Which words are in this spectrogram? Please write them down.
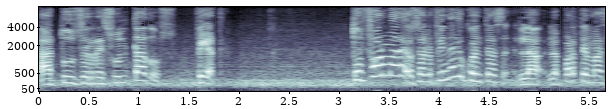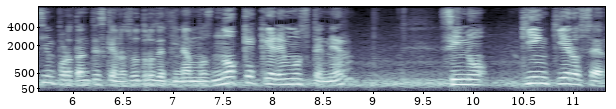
a tus resultados. Fíjate, tu forma de, o sea, al final de cuentas, la, parte más importante es que nosotros definamos no qué queremos tener, sino quién quiero ser.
